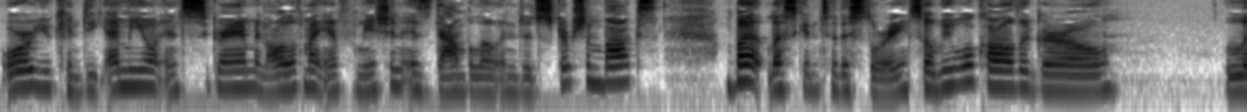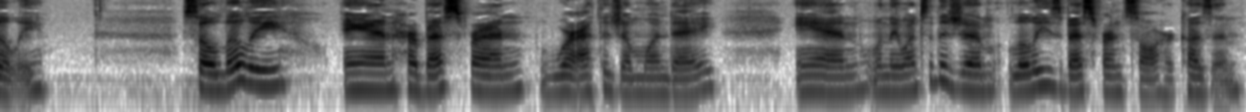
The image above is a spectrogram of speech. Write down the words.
or you can DM me on Instagram, and all of my information is down below in the description box. But let's get into this story. So, we will call the girl Lily. So, Lily and her best friend were at the gym one day. And when they went to the gym, Lily's best friend saw her cousin.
